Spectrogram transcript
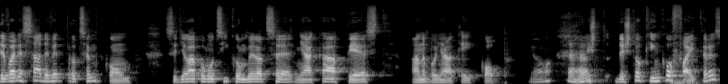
99% komp se dělá pomocí kombinace nějaká pěst anebo nějaký kop. Jo? Když, to, když to King of Fighters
